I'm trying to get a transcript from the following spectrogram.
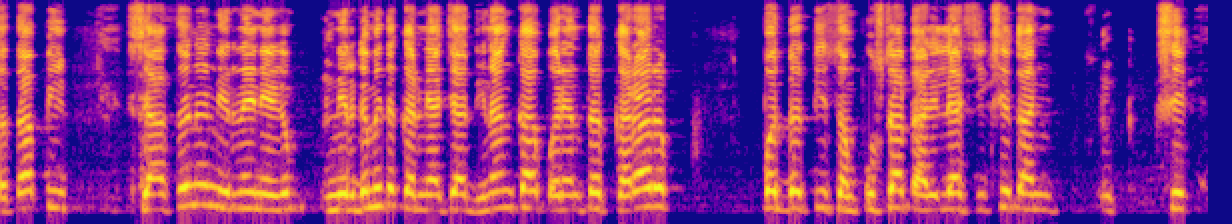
तथापि शासन निर्णय निर्गमित करण्याच्या दिनांकापर्यंत करार पद्धती संपुष्टात आलेल्या शिक्षक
